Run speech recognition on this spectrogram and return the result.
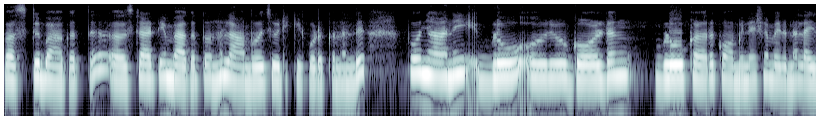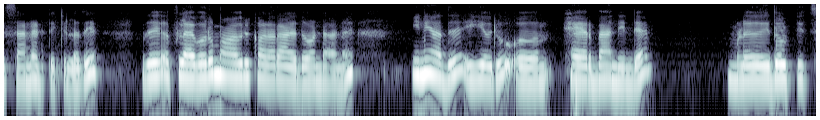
ഫസ്റ്റ് ഭാഗത്ത് സ്റ്റാർട്ടിങ് ഭാഗത്ത് ഒന്ന് ലാമ്പ് വെച്ച് ഒരുക്കി കൊടുക്കുന്നുണ്ട്. അപ്പോൾ ഞാൻ ബ്ലൂ ഒരു ഗോൾഡൻ ബ്ലൂ കളർ കോമ്പിനേഷൻ വരുന്ന ലൈസാണ് എടുത്തിട്ടുള്ളത്. ഇത് ഫ്ലവറും ആ ഒരു കളർ ആയതുകൊണ്ടാണ്. ഇനി അത് ഈ ഒരു ഹെയർ ബാൻഡിന്റെ നമ്മൾ ഇത് ഒട്ടിച്ച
